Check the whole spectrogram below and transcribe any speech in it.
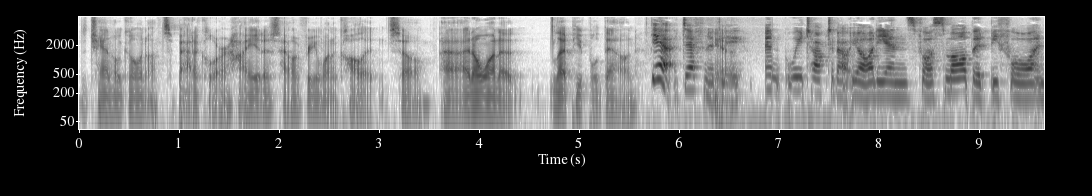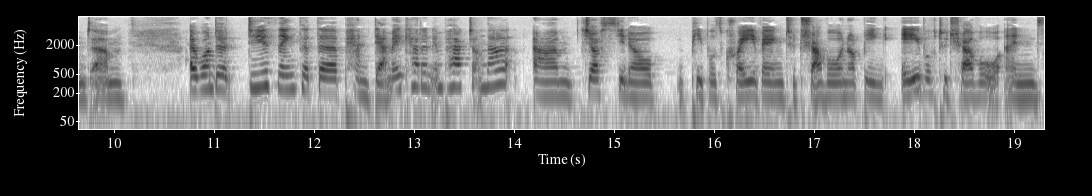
the channel going on sabbatical or hiatus, however you want to call it. So uh, I don't want to let people down. Yeah, definitely. Yeah. And we talked about your audience for a small bit before, and um, I wonder, do you think that the pandemic had an impact on that? Um, just, you know, people's craving to travel and not being able to travel and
